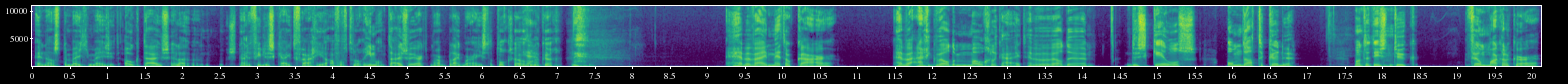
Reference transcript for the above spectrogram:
En als het een beetje mee zit, ook thuis. Als je naar de files kijkt, vraag je je af of er nog iemand thuis werkt. Maar blijkbaar is dat toch zo, Ja. gelukkig. hebben wij met elkaar, hebben we eigenlijk wel de mogelijkheid, hebben we wel de, de skills om dat te kunnen? Want het is natuurlijk veel makkelijker,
